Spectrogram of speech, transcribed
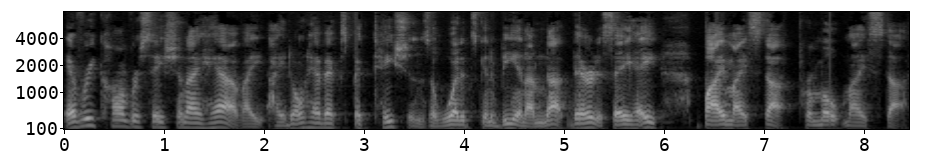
every conversation I have, I, I don't have expectations of what it's going to be. And I'm not there to say, hey, buy my stuff, promote my stuff.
